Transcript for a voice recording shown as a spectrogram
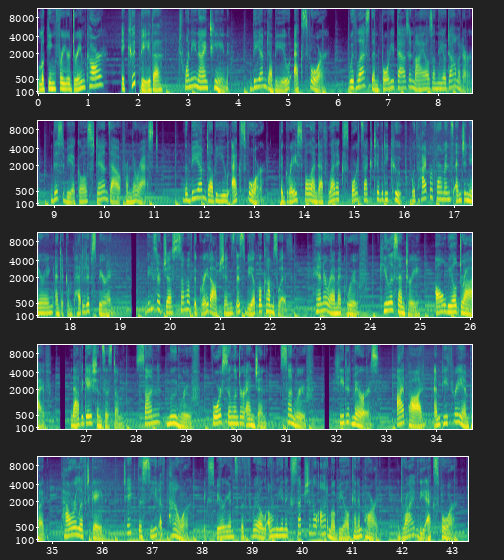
Looking for your dream car? It could be the 2019 BMW X4. With less than 40,000 miles on the odometer, this vehicle stands out from the rest. The BMW X4, the graceful and athletic sports activity coupe with high-performance engineering and a competitive spirit. These are just some of the great options this vehicle comes with. Panoramic roof, keyless entry, all-wheel drive, navigation system, sun, moon roof, four-cylinder engine, sunroof, heated mirrors, iPod, MP3 input, power liftgate. Take the seat of power. Experience the thrill only an exceptional automobile can impart. Drive the X4.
